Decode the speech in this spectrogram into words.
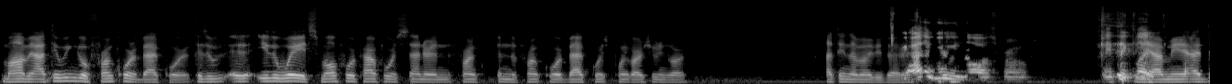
Mommy, I think we can go front court or back court because either way, it's small forward, power forward, center, and the front in the front court, back court, point guard, shooting guard. I think that might be better. Either way, we lost, bro. They picked like yeah, I mean, at,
